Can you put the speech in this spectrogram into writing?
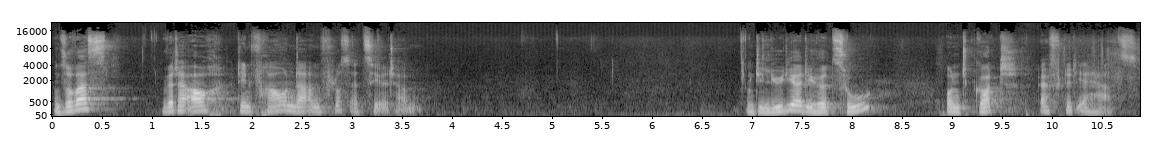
Und sowas wird er auch den Frauen da am Fluss erzählt haben. Und die Lydia, die hört zu und Gott öffnet ihr Herz.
